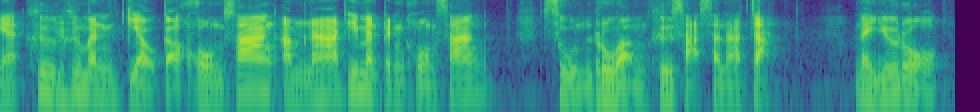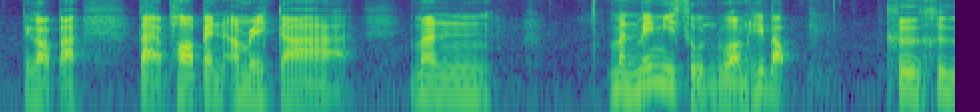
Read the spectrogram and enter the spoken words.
เงี้ยคือคือมันเกี่ยวกับโครงสร้างอำนาจที่มันเป็นโครงสร้างศูนย์รวม คือศาสนาจักรในยุโรปนึกออกปะแต่พอเป็นอเมริกามันมันไม่มีศูนย์รวมที่แบบ คือคือ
